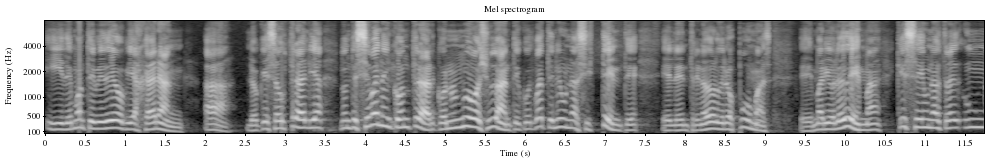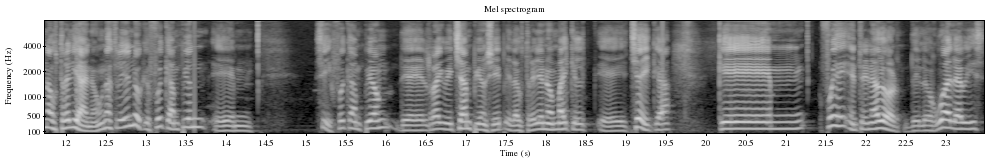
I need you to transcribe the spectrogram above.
y de Montevideo viajarán a lo que es Australia, donde se van a encontrar con un nuevo ayudante, va a tener un asistente, el entrenador de los Pumas, eh, Mario Ledesma, que es eh, un, un australiano, un australiano que fue campeón, eh, sí, fue campeón del Rugby Championship, el australiano Michael eh, Cheika, que mm, fue entrenador de los Wallabies,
